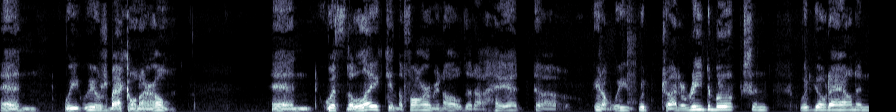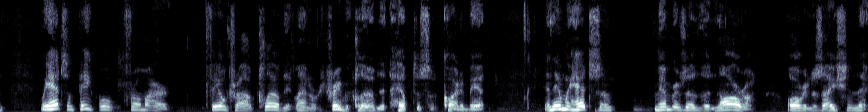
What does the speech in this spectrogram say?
and we we was back on our own. And with the lake and the farm and all that I had, uh, you know, we would try to read the books and would go down. And we had some people from our field trial club, the Atlanta Retriever Club, that helped us quite a bit. And then we had some members of the NAHRA organization that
